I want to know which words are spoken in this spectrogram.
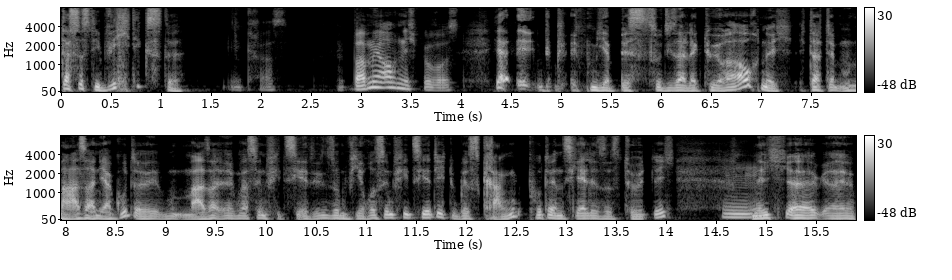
das ist die wichtigste. Krass. War mir auch nicht bewusst. Ja, äh, mir bis zu dieser Lektüre auch nicht. Ich dachte, Masern, ja gut, äh, Masern irgendwas infiziert, so ein Virus infiziert dich, du bist krank, potenziell ist es tödlich. Mhm. Nicht, äh, äh,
